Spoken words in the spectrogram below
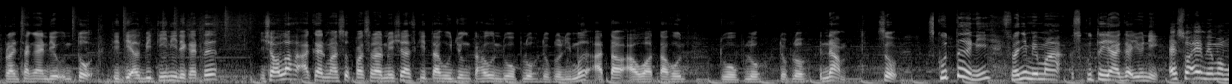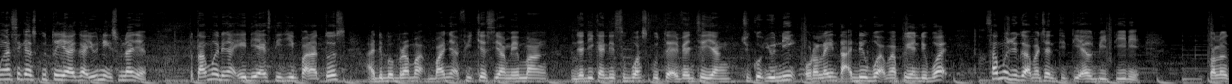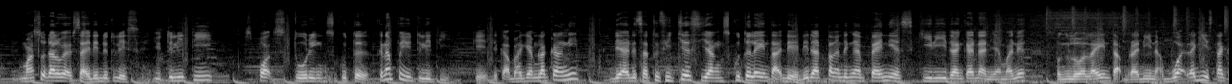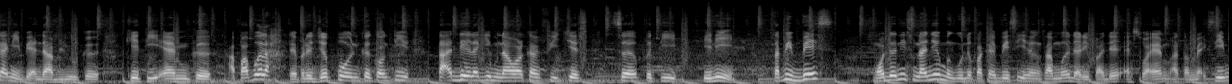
perancangan dia untuk TTLBT ni dia kata InsyaAllah akan masuk pasaran Malaysia sekitar hujung tahun 2025 atau awal tahun 2026. So, skuter ni sebenarnya memang skuter yang agak unik. SYM memang menghasilkan skuter yang agak unik sebenarnya. Pertama dengan ADX TG 400 ada beberapa banyak features yang memang menjadikan dia sebuah skuter adventure yang cukup unik. Orang lain tak ada buat apa yang dia buat. Sama juga macam TTLBT ni. Kalau masuk dalam website dia, dia tulis utility sports touring scooter. Kenapa utility? Okey, dekat bahagian belakang ni dia ada satu features yang skuter lain tak ada. Dia datang dengan panniers kiri dan kanan yang mana pengeluar lain tak berani nak buat lagi setakat ni BMW ke KTM ke apa-apalah daripada Jepun ke Conti tak ada lagi menawarkan features seperti ini. Tapi base model ni sebenarnya menggunakan pakai base yang sama daripada SYM atau Maxim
